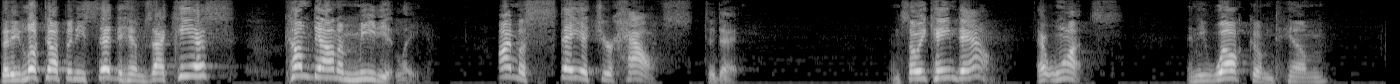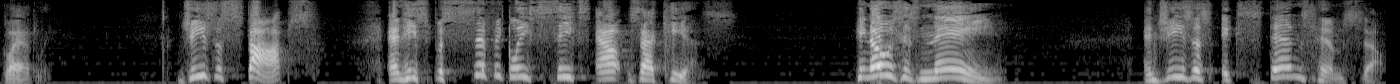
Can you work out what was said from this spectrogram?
that he looked up and he said to him, Zacchaeus, come down immediately. I must stay at your house today. And so he came down at once and he welcomed him gladly. Jesus stops and he specifically seeks out Zacchaeus. He knows his name. And Jesus extends himself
